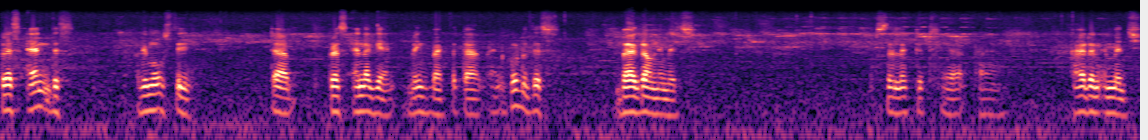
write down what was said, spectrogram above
press N this removes the tab press N again bring back the tab and go to this background image. Select it here and add an image.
